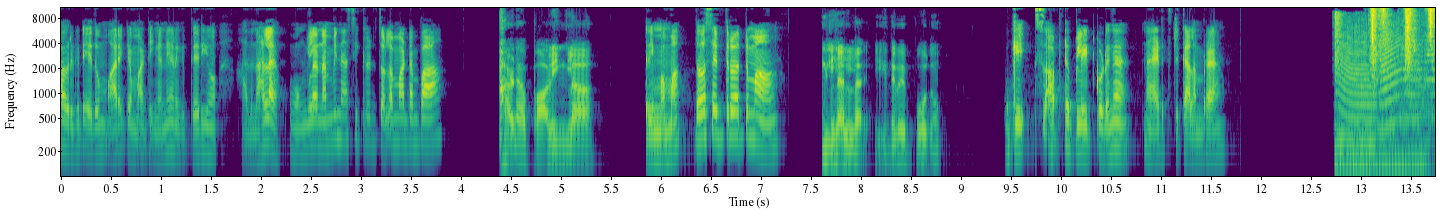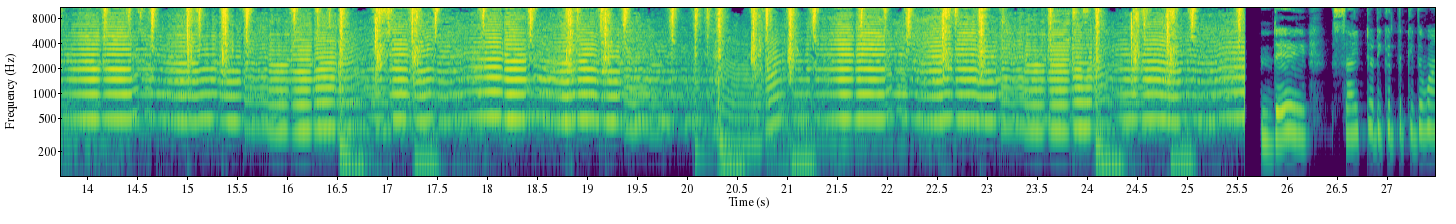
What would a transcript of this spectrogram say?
அவர்கிட்ட எதுவும் மறைக்க மாட்டீங்கன்னு எனக்கு தெரியும். அதனால உங்களை நம்பி நான் சீக்ரெட் சொல்ல மாட்டேன்ப்பா அடா பாவீங்களா? சரி மாமா. தோசை எடுத்துட்டு வரட்டுமா? இல்லை இல்லை இதுவே போதும். ஓகே சாப்பிட்ட பிளேட் கொடுங்க நான் எடுத்துட்டு கிளம்புறேன். டேய் சைட் அடிக்கிறதுக்கு இதுவா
